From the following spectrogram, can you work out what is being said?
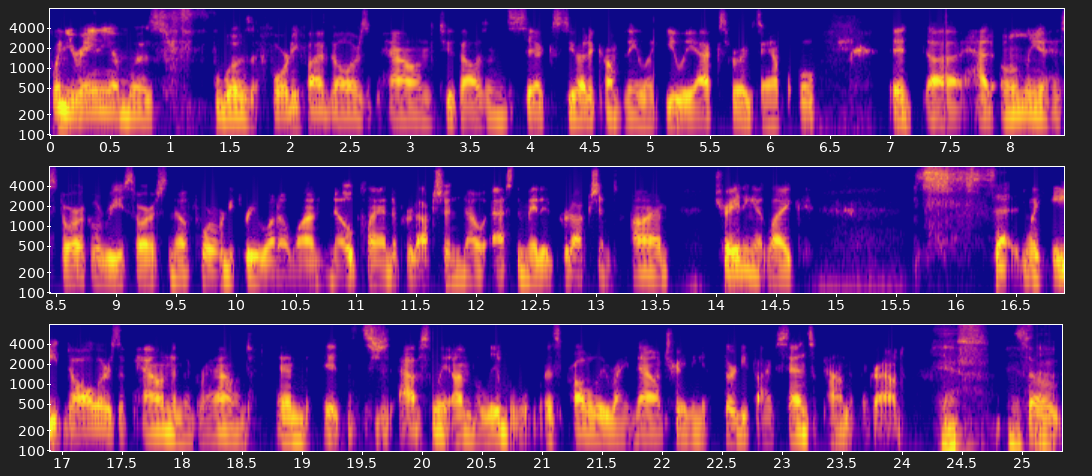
when uranium was, what was it, $45 a pound, 2006. You had a company like UEX, for example. It uh, had only a historical resource, no 43101, no plan to production, no estimated production time, trading at like set like eight dollars a pound in the ground, and it's just absolutely unbelievable. It's probably right now trading at thirty five cents a pound in the ground. Yes. So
